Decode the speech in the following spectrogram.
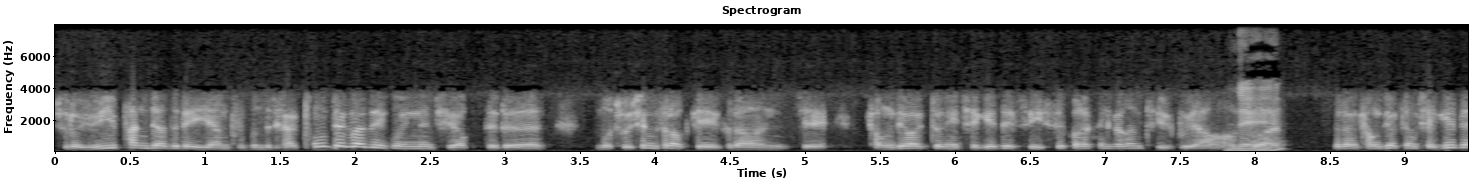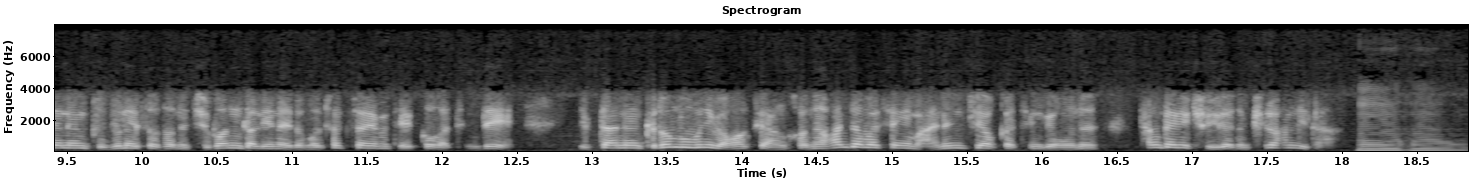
주로 유입 환자들에 의한 부분들이 잘 통제가 되고 있는 지역들은 뭐 조심스럽게 그런 이제 경제 활동이 재개될 수 있을 거라 생각은 들고요. 네. 또한 그런 경제 활동 재개되는 부분에 있어서는 직원 관리나 이런 걸 철저히 하면 될 것 같은데 일단은 그런 부분이 명확지 않거나 환자 발생이 많은 지역 같은 경우는 상당히 주의가 좀 필요합니다. 음,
